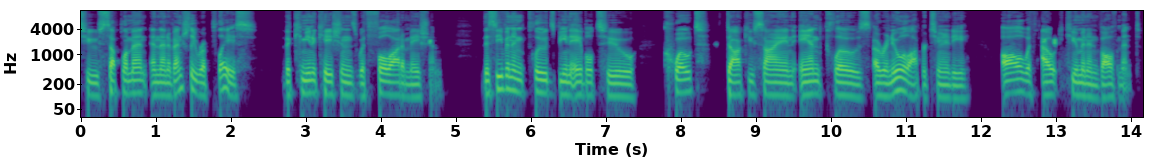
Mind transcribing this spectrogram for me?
to supplement and then eventually replace the communications with full automation. This even includes being able to quote, DocuSign, and close a renewal opportunity all without human involvement.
